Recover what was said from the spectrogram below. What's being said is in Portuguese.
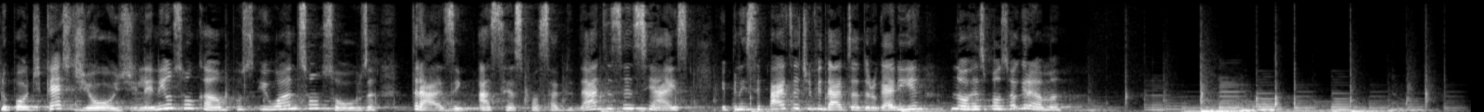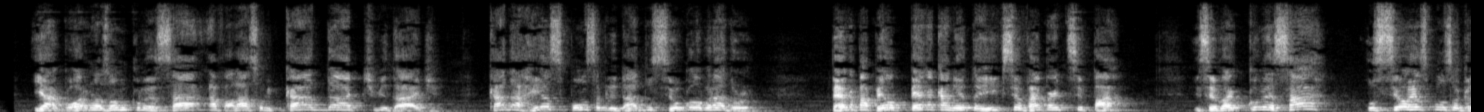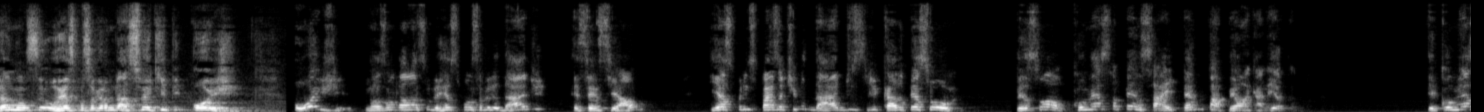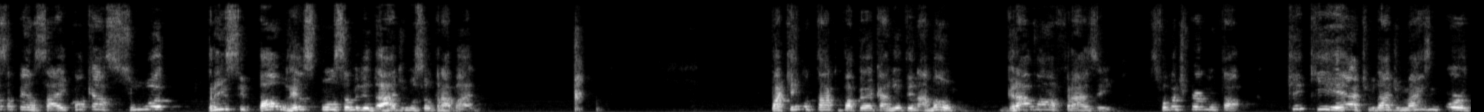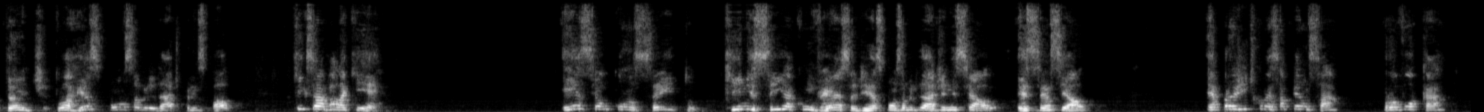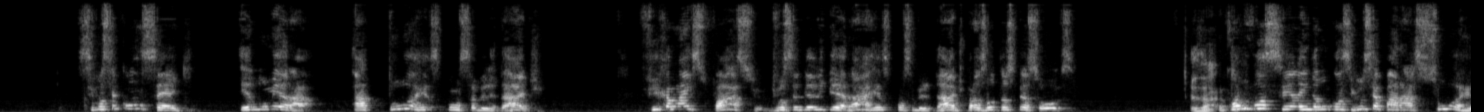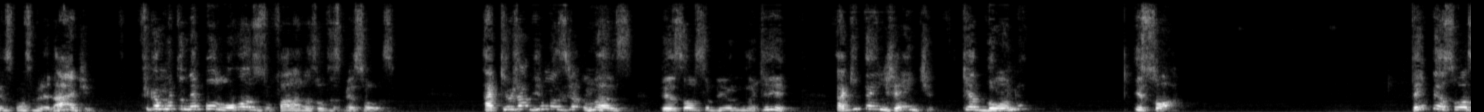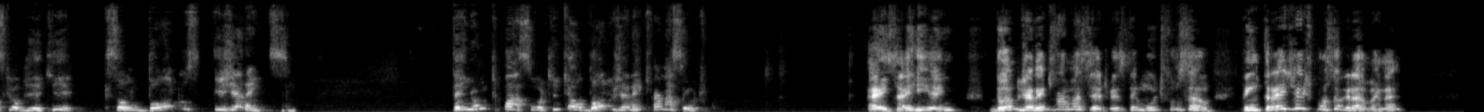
No podcast de hoje, Lenilson Campos e o Anderson Souza trazem as responsabilidades essenciais e principais atividades da drogaria no responsograma. E agora nós vamos começar a falar sobre cada atividade, cada responsabilidade do seu colaborador. Pega papel, pega caneta aí que você vai participar e você vai começar o seu responsograma, o responsograma da sua equipe hoje. Hoje nós vamos falar sobre responsabilidade essencial e as principais atividades de cada pessoa. Pessoal, começa a pensar aí, pega um papel, uma caneta e começa a pensar aí qual é a sua principal responsabilidade no seu trabalho. Para quem não está com papel e caneta aí na mão, grava uma frase aí. Se for para te perguntar que, que é a atividade mais importante, tua responsabilidade principal, o que, que você vai falar que é? Esse é o conceito que inicia a conversa de responsabilidade inicial, essencial. É para a gente começar a pensar, provocar. Se você consegue enumerar a tua responsabilidade, fica mais fácil de você deliberar a responsabilidade para as outras pessoas. Exato. Quando você ainda não conseguiu separar a sua responsabilidade, fica muito nebuloso falar das outras pessoas. Aqui eu já vi umas, umas pessoas subindo aqui. Aqui tem gente que é dono e só. Tem pessoas que eu vi aqui que são donos e gerentes. Tem um que passou aqui que é o dono gerente farmacêutico. É isso aí, hein? Dono gerente farmacêutico, esse tem multifunção. Tem três responsogramas, né?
